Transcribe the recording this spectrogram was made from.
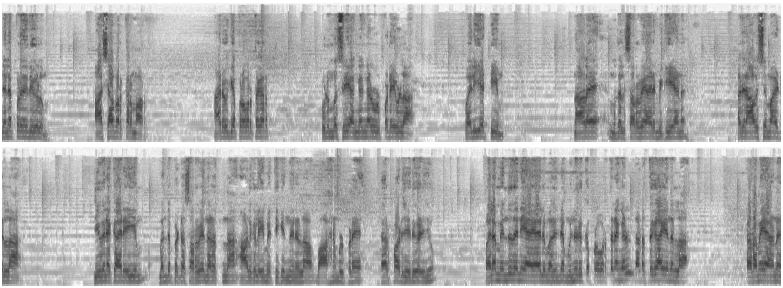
ജനപ്രതിനിധികളും ആശാവർക്കർമാർ ആരോഗ്യ പ്രവർത്തകർ കുടുംബശ്രീ അംഗങ്ങൾ ഉൾപ്പെടെയുള്ള വലിയ ടീം നാളെ മുതൽ സർവേ ആരംഭിക്കുകയാണ്. അതിനാവശ്യമായിട്ടുള്ള ജീവനക്കാരെയും ബന്ധപ്പെട്ട സർവേ നടത്തുന്ന ആളുകളെയും എത്തിക്കുന്നതിനുള്ള വാഹനം ഉൾപ്പെടെ ഏർപ്പാട് ചെയ്തു കഴിഞ്ഞു. ഫലം എന്തു തന്നെയായാലും അതിന്റെ മുന്നൊരുക്ക പ്രവർത്തനങ്ങൾ നടത്തുക എന്നുള്ള കടമയാണ്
